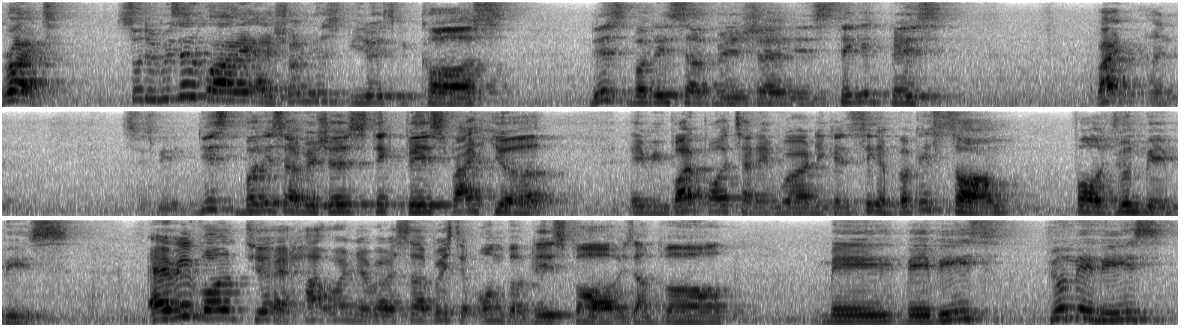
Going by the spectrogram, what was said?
Right. So the reason why I showing you this video is because this birthday celebration is taking place right and excuse me. These birthday celebrations take place right here in Republic Polytechnic where they can sing a birthday song for June babies. Every volunteer at Heartware Network celebrates their own birthdays, for example, May babies, June babies,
